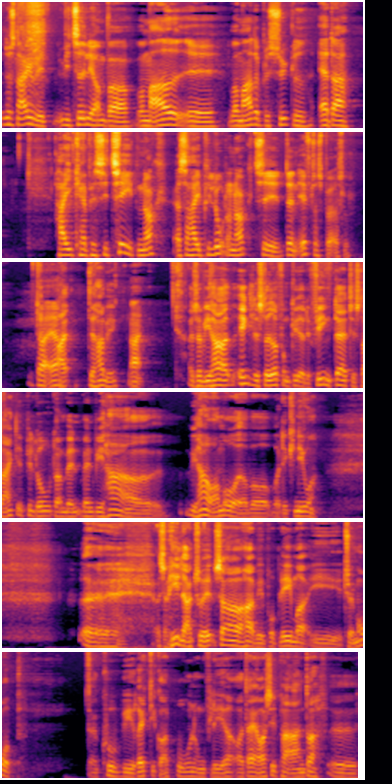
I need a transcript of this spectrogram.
nu snakkede vi, vi tidligere om, hvor, hvor, meget, øh, hvor meget der blev cyklet. Er der, har I kapacitet nok? Altså har I piloter nok til den efterspørgsel, der er? Nej, det har vi ikke. Nej. Altså vi har enkelte steder fungerer det fint, der er tilstrækkelige piloter, men, men vi har vi har områder, hvor, hvor det kniver. Øh, altså helt aktuelt, så har vi problemer i Tømmerup. Der kunne vi rigtig godt bruge nogle flere, og der er også et par andre øh,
